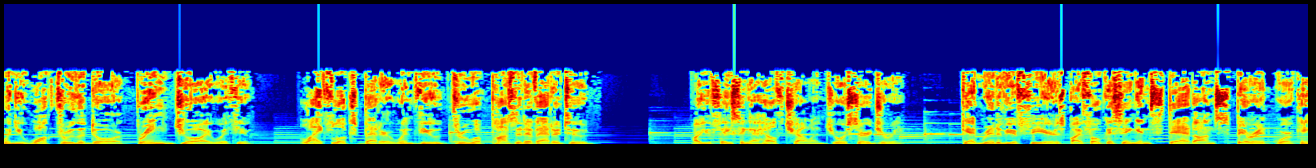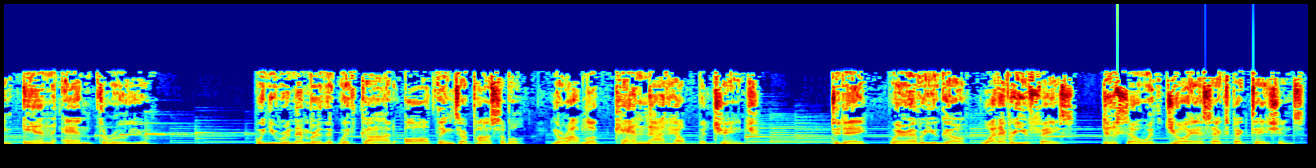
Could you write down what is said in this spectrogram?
When you walk through the door, bring joy with you. Life looks better when viewed through a positive attitude. Are you facing a health challenge or surgery? Get rid of your fears by focusing instead on spirit working in and through you. When you remember that with God all things are possible, your outlook cannot help but change. Today, wherever you go, whatever you face, do so with joyous expectations.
